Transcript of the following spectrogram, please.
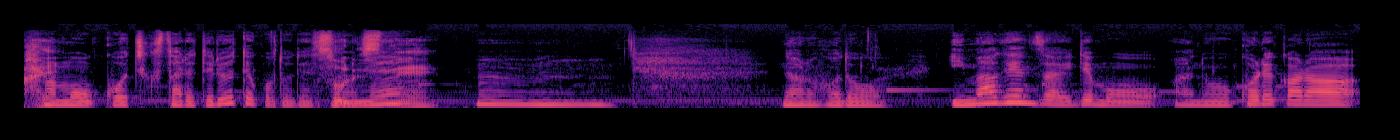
ね、まあ、もう構築されてるってことですよね。ね。うんなるほど。今現在でもあのこれから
